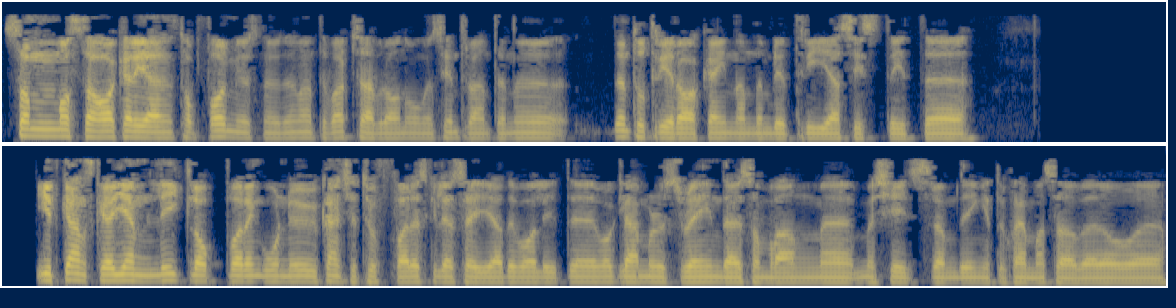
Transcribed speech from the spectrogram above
som måste ha karriärens toppform just nu. Den har inte varit så här bra någonsin tror jag inte. Nu, den tog tre raka innan den blev trea sist i ett, eh, i ett ganska jämlikt lopp vad den går nu. Kanske tuffare skulle jag säga. Det var lite, det var Glamorous Rain där som vann med, med Kihlström. Det är inget att skämmas över och eh,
